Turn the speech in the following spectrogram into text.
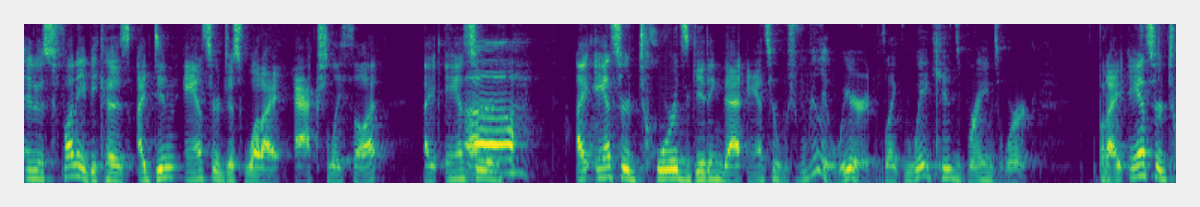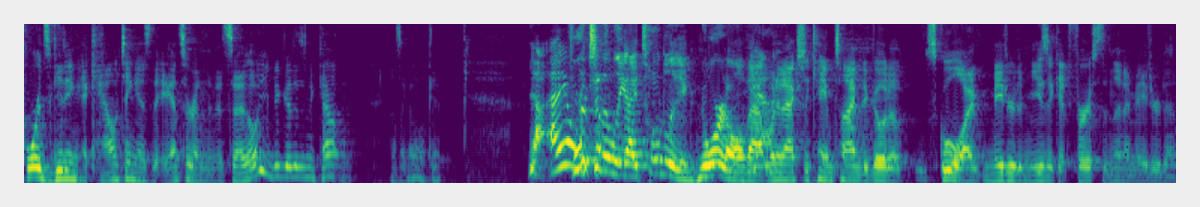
and it was funny because I didn't answer just what I actually thought. I answered. Ah. I answered towards getting that answer, which is really weird. It's like the way kids' brains work. But I answered towards getting accounting as the answer, and then it said, "Oh, you'd be good as an accountant." I was like, "Oh, okay." Yeah, I Fortunately, I totally ignored all that Yeah. when it actually came time to go to school. I majored in music at first, and then I majored in.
